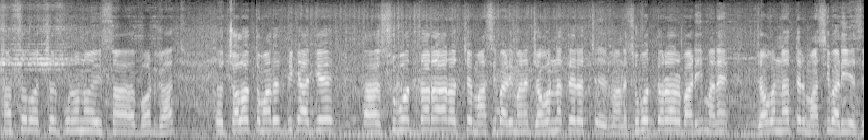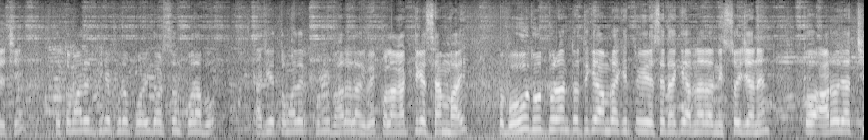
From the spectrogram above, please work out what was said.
সাতশো বছর পুরনো এই বট গাছ তো চলো তোমাদের দিকে আজকে সুভদ্রার হচ্ছে মাসি বাড়ি মানে জগন্নাথের হচ্ছে মানে সুভদ্রার বাড়ি মানে জগন্নাথের মাসি বাড়ি এসেছি। তো তোমাদের দিকে পুরো পরিদর্শন করাবো। আজকে তোমাদের খুবই ভালো লাগবে। কোলাঘাট থেকে শ্যাম ভাই। তো বহু দূর দূরান্ত থেকে আমরা কিন্তু এসে থাকি, আপনারা নিশ্চয়ই জানেন। তো আরও যাচ্ছি,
